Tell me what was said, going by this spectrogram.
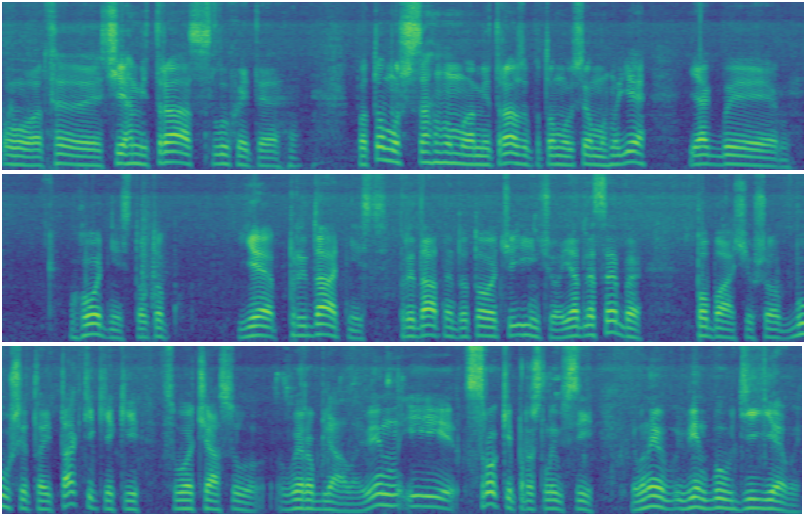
От, е, чи амітраз, слухайте. По тому ж самому амітразу, по тому всьому ну є якби годність, тобто є придатність, придатне до того чи іншого. Я для себе побачив, що бувши той тактик, який свого часу виробляли, він і сроки пройшли всі, і вони, він був дієвий.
